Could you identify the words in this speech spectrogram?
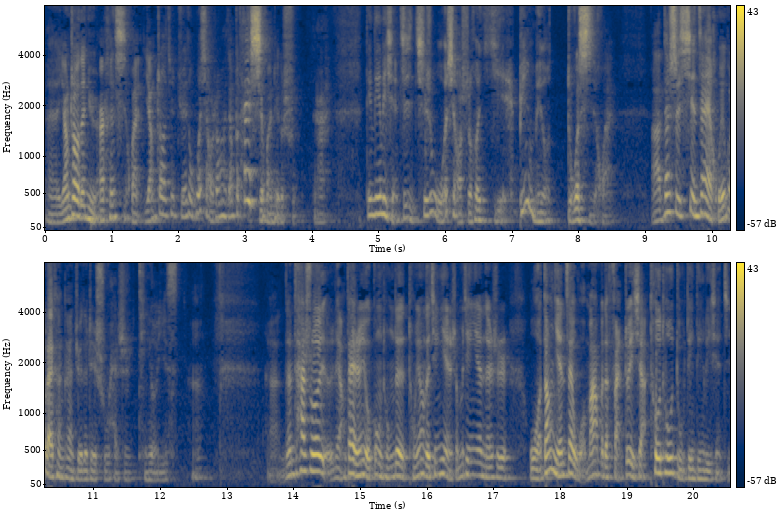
呃，杨照的女儿很喜欢，杨照就觉得我小时候好像不太喜欢这个书啊。《丁丁历险记》其实我小时候也并没有多喜欢啊，但是现在回过来看看，觉得这书还是挺有意思啊。啊，那他说两代人有共同的同样的经验，什么经验呢？是我当年在我妈妈的反对下偷偷读《丁丁历险记》，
